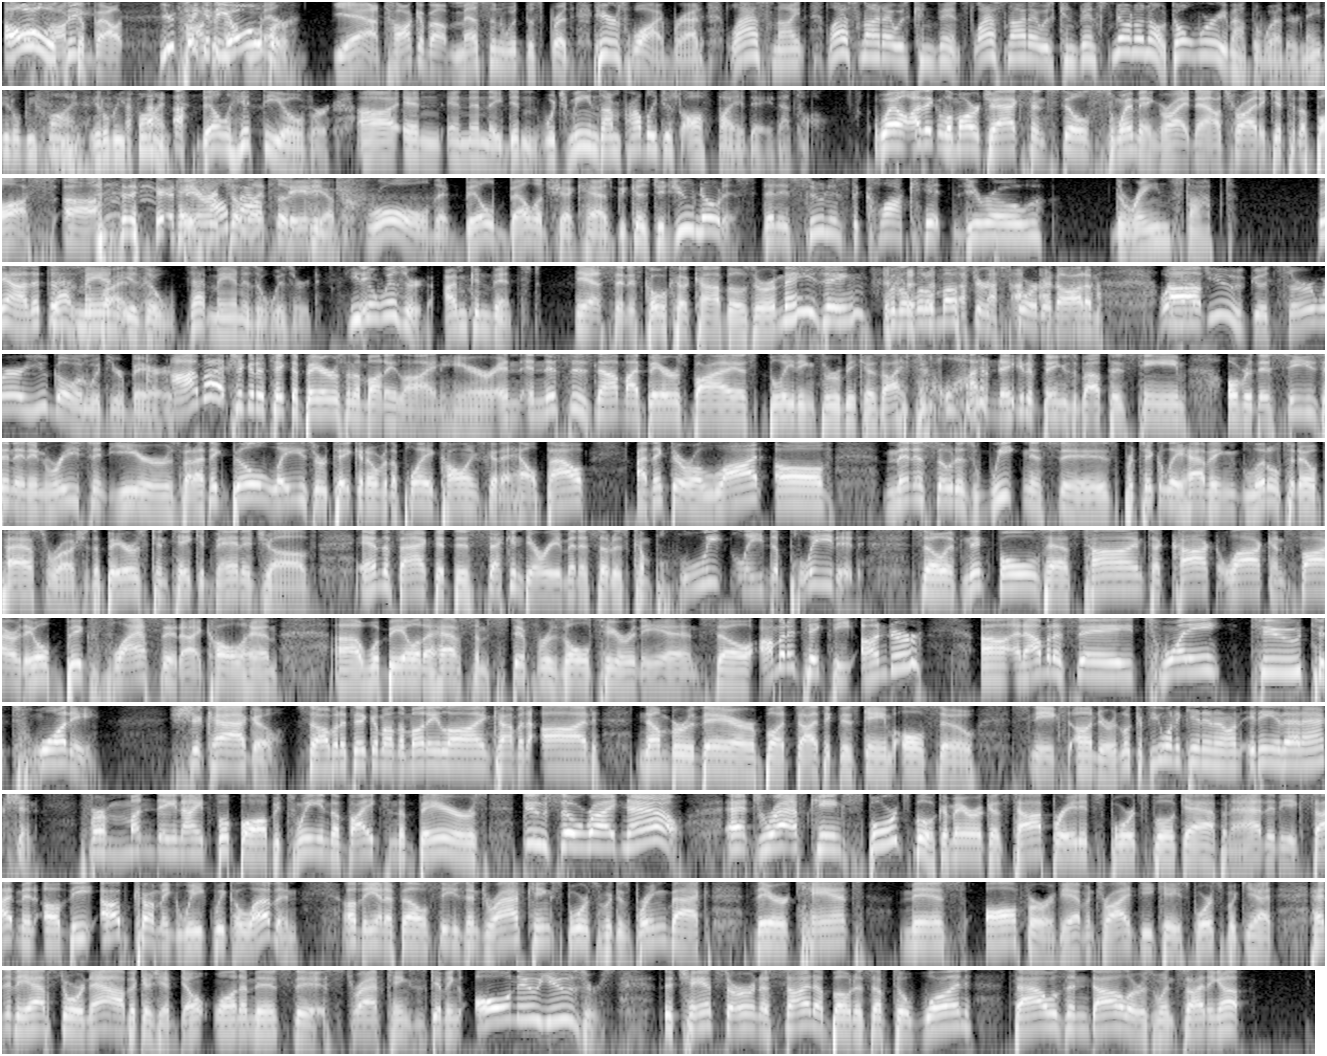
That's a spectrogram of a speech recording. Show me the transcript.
Oh, talk see, about you're taking the over. Mess, yeah, talk about messing with the spreads. Here's why, Brad. Last night, last night I was convinced. Last night I was convinced. No, no, no. Don't worry about the weather, Nate. It'll be fine. It'll be fine. They'll hit the over, uh, and and then they didn't, which means I'm probably just off by a day. That's all. Well, I think Lamar Jackson's still swimming right now, trying to get to the bus uh, hey, there how at Gillette about the Stadium. control that Bill Belichick has? Because did you notice that as soon as the clock hit zero, the rain stopped? Yeah, that doesn't that man is me. a that man is a wizard. He's It- a wizard. I'm convinced. Yes, and his cold cut combos are amazing with a little mustard squirted on them. What Um, about you, good sir? Where are you going with your Bears? I'm actually going to take the Bears on the money line here, and and this is not my Bears bias bleeding through because I've said a lot of negative things about this team over this season and in recent years. But I think Bill Lazor taking over the play calling is going to help out. I think there are a lot of Minnesota's weaknesses, particularly having little to no pass rush, the Bears can take advantage of, and the fact that this secondary of Minnesota is completely depleted. So if Nick Foles has time to cock, lock, and fire, the old big flaccid, I call him, uh, would be able to have some stiff results here in the end. So I'm going to take the under, uh, and I'm going to say 22 to 20. Chicago. So I'm going to take them on the money line. Kind of an odd number there, but uh, I think this game also sneaks under. Look, if you want to get in on any of that action for Monday Night Football between the Vikes and the Bears, do so right now at DraftKings Sportsbook, America's top-rated sportsbook app. And add to the excitement of the upcoming week, Week 11 of the NFL season, DraftKings Sportsbook is bringing back their can't miss offer. If you haven't tried DK Sportsbook yet, head to the App Store now because you don't want to miss this. DraftKings is giving all new users the chance to earn a sign up bonus up to $1,000 when signing up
